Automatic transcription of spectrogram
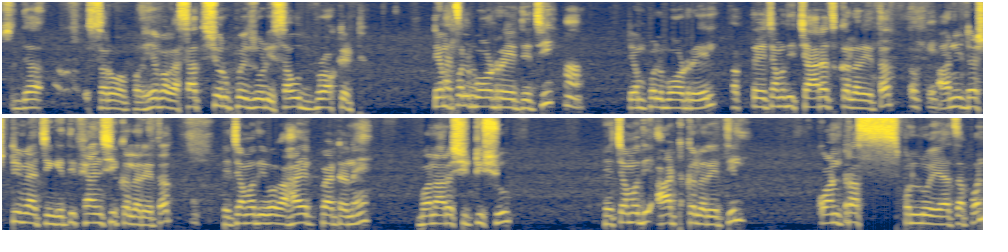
सध्या सर्व ऑफर हे बघा सातशे रुपये जोडी साऊथ ब्रॉकेट टेम्पल. बॉर्डर आहे त्याची. हां. टेम्पल बॉर्डर येईल. फक्त याच्यामध्ये चारच कलर येतात. आणि डस्टी मॅचिंग आहे ती फॅन्सी कलर येतात. ह्याच्यामध्ये बघा हा एक पॅटर्न आहे. बनारसी टिश्यू ह्याच्यामध्ये आठ कलर येतील. कॉन्ट्रास्ट पल्लू आहे याचा पण.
